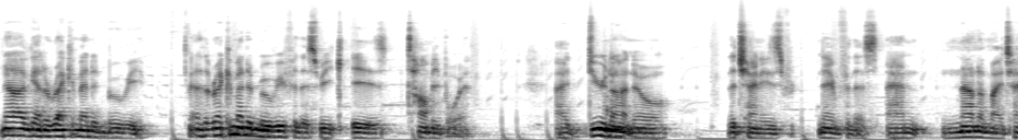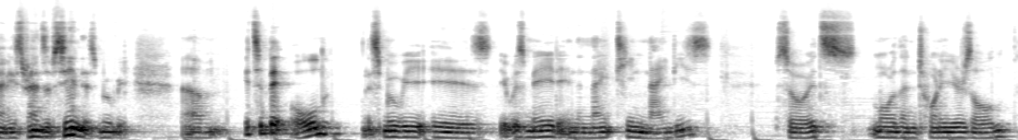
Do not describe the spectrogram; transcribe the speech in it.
now I've got a recommended movie. the recommended movie for this week is Tommy Boy. I do not know the Chinese name for this, and none of my Chinese friends have seen this movie. Um, it's a bit old. This movie is it was made in the 1990s, so it's more than 20 years old.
